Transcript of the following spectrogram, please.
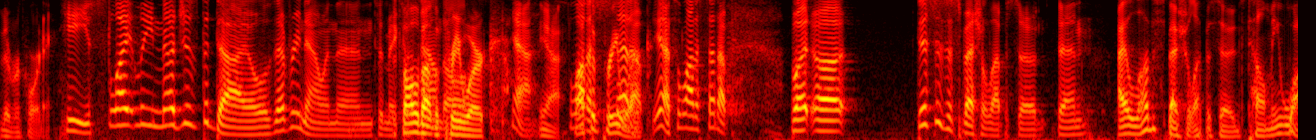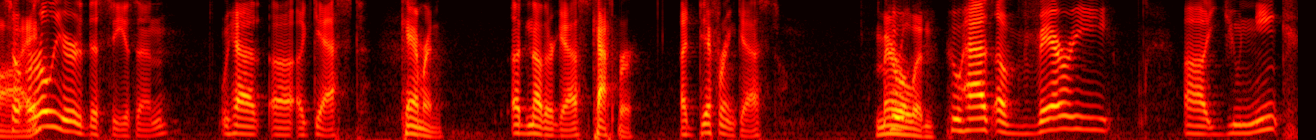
the recording. He slightly nudges the dials every now and then to make. It's all about the sound all- pre-work. Yeah, Yeah, it's a lot lots of, of pre-work. setup. Yeah, it's a lot of setup. But uh, this is a special episode, Ben. I love special episodes. Tell me why. So earlier this season, we had uh, a guest, Cameron, another guest, Casper. a different guest, Maryland. who has a very uh, unique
